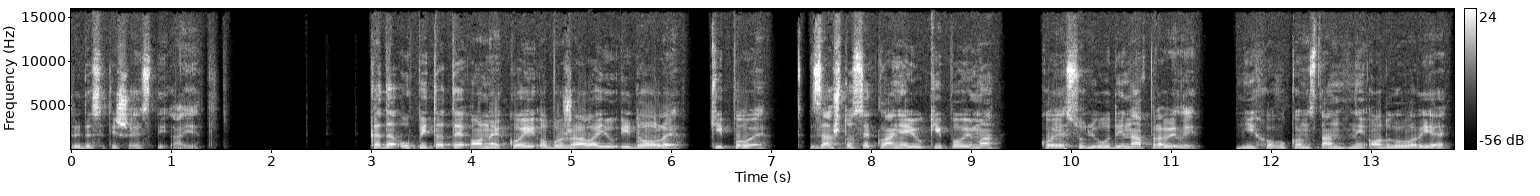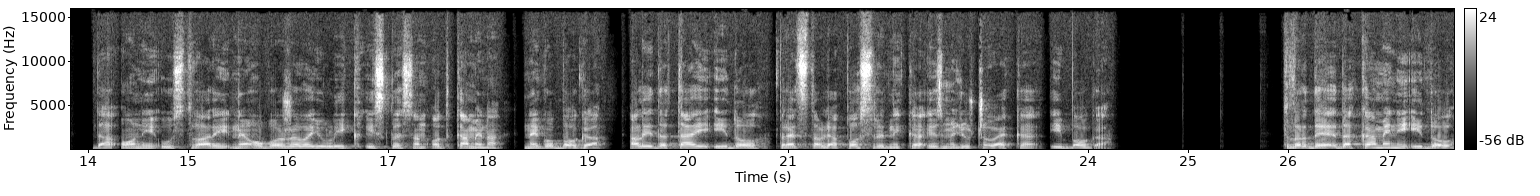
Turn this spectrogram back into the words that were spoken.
36. ajet. Kada upitate one koji obožavaju idole, kipove, zašto se klanjaju kipovima koje su ljudi napravili, njihov konstantni odgovor je da oni u stvari ne obožavaju lik isklesan od kamena, nego Boga, ali da taj idol predstavlja posrednika između čoveka i Boga. Tvrde da kameni idol,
